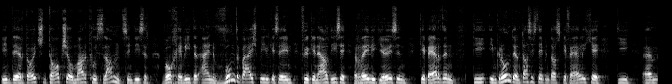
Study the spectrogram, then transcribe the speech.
in der deutschen Talkshow Markus Lanz in dieser Woche wieder ein Wunderbeispiel gesehen für genau diese religiösen Gebärden, die im Grunde, und das ist eben das Gefährliche, die ähm,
